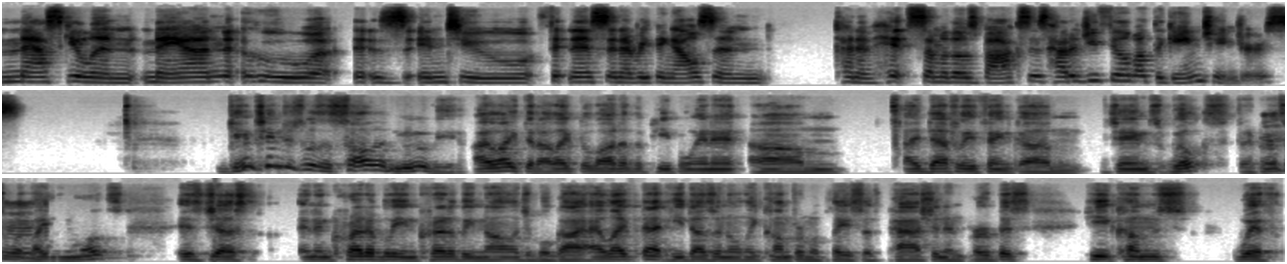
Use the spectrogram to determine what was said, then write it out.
masculine man who is into fitness and everything else and kind of hit some of those boxes. How did you feel about the game changers? Game Changers was a solid movie. I liked it. I liked a lot of the people in it. Um, I definitely think um, James Wilks, did I pronounce mm-hmm. it Lightning Wilks, is just an incredibly, incredibly knowledgeable guy. I like that he doesn't only come from a place of passion and purpose. He comes with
